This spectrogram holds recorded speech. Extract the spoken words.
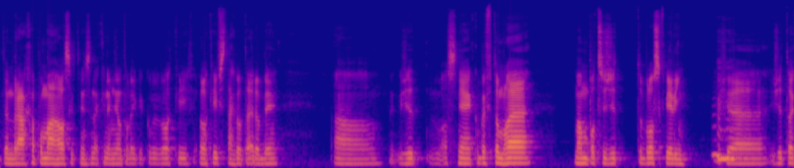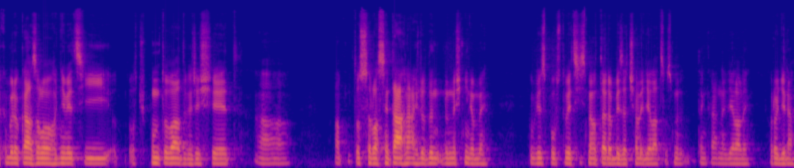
ten brácha pomáhal, se kterým jsem taky neměl tolik jakoby velký, velký vztah do té doby. A, takže vlastně jakoby v tomhle mám pocit, že to bylo skvělé. Mm-hmm. Že, že to jakoby dokázalo hodně věcí odšpuntovat, vyřešit a, a to se vlastně táhne až do, do dnešní doby. Jakoby spoustu věcí jsme od té doby začali dělat, co jsme tenkrát nedělali jako rodina.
